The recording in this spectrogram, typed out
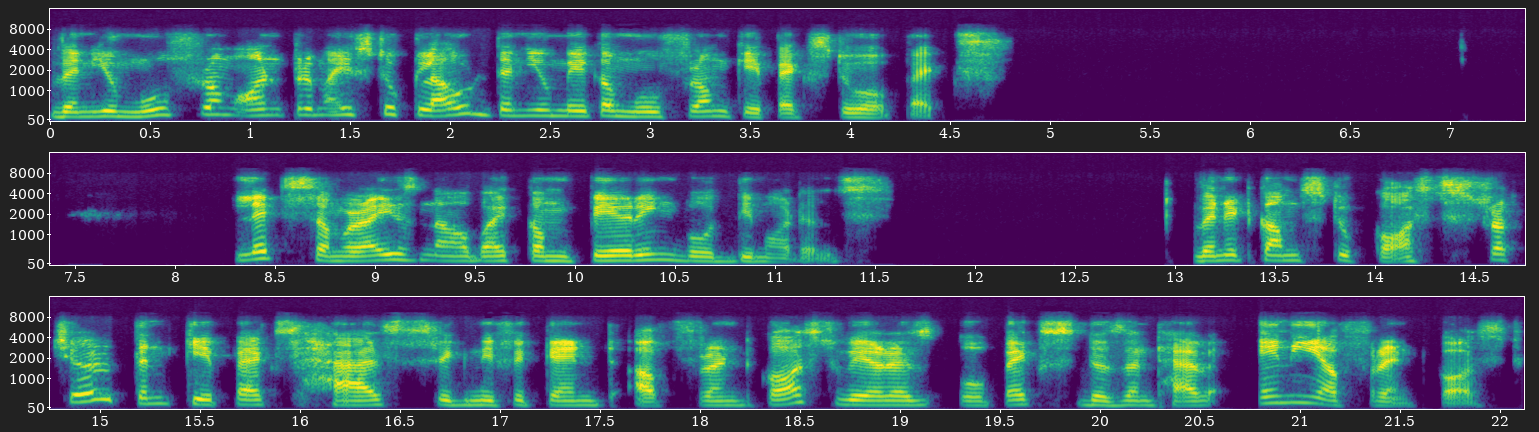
When you move from on-premise to cloud, then you make a move from CAPEX to OPEX. Let's summarize now by comparing both the models. When it comes to cost structure, then CAPEX has significant upfront cost, whereas OPEX doesn't have any upfront cost.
